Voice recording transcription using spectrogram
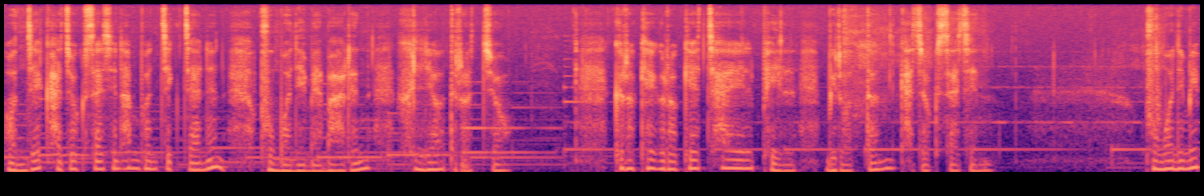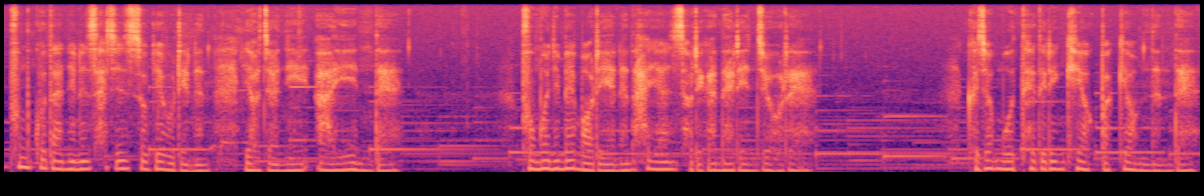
언제 가족 사진 한 번 찍자는 부모님의 말은 흘려들었죠. 그렇게 그렇게 차일필 미뤘던 가족 사진. 부모님이 품고 다니는 사진 속에 우리는 여전히 아이인데 부모님의 머리에는 하얀 서리가 내린 지 오래. 그저 못해드린 기억밖에 없는데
